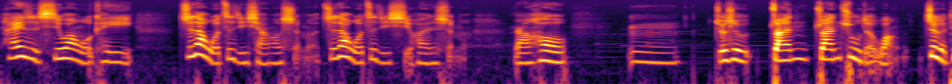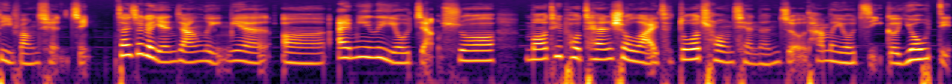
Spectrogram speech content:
她一直希望我可以知道我自己想要什么，知道我自己喜欢什么，然后嗯，就是专专注的往这个地方前进。在这个演讲里面，呃，艾米丽有讲说，multi potential light 多重潜能者，他们有几个优点。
